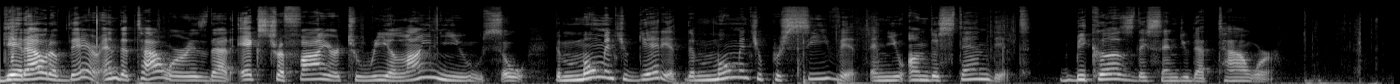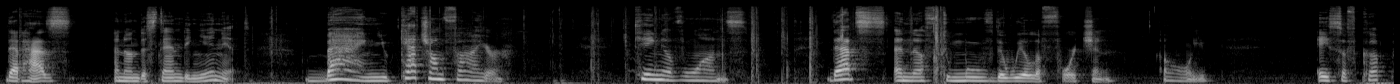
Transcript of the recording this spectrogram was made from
get out of there, and the tower is that extra fire to realign you. So the moment you get it, the moment you perceive it and you understand it, because they send you that tower that has an understanding in it, bang, you catch on fire. King of Wands. That's enough to move the wheel of fortune. Oh, you Ace of Cup,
